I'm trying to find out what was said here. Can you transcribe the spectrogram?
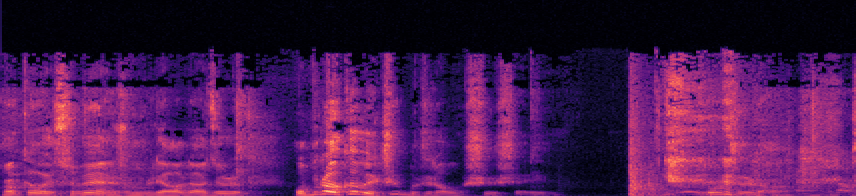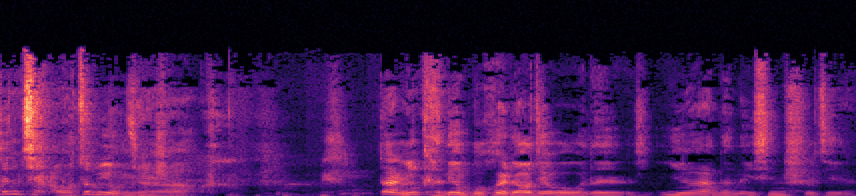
那各位随便有什么聊聊，就是我不知道各位知不知道我是谁，都知道，真假？我这么有名啊？但是你肯定不会了解我我的阴暗的内心世界，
